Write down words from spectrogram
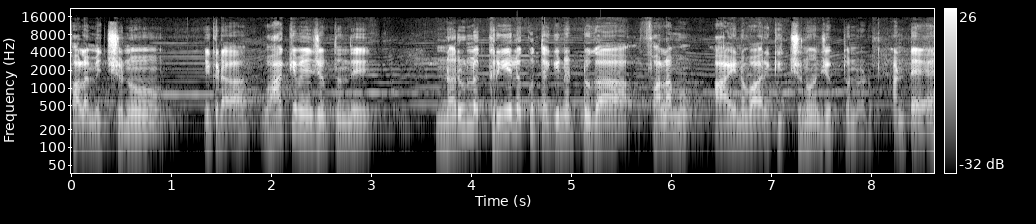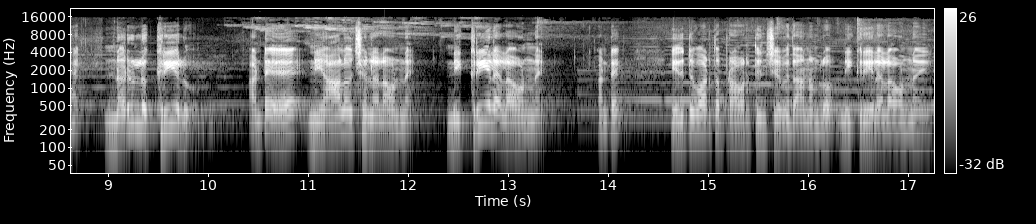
ఫలమిచ్చును. ఇక్కడ వాక్యం ఏం చెప్తుంది? నరుల క్రియలకు తగినట్టుగా ఫలము ఆయన వారికి ఇచ్చును అని చెప్తున్నాడు. అంటే నరుల క్రియలు అంటే నీ ఆలోచనలు ఎలా ఉన్నాయి? నీ క్రియలు ఎలా ఉన్నాయి? అంటే ఎదుటివారితో ప్రవర్తించే విధానంలో నీ క్రియలు ఎలా ఉన్నాయి?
